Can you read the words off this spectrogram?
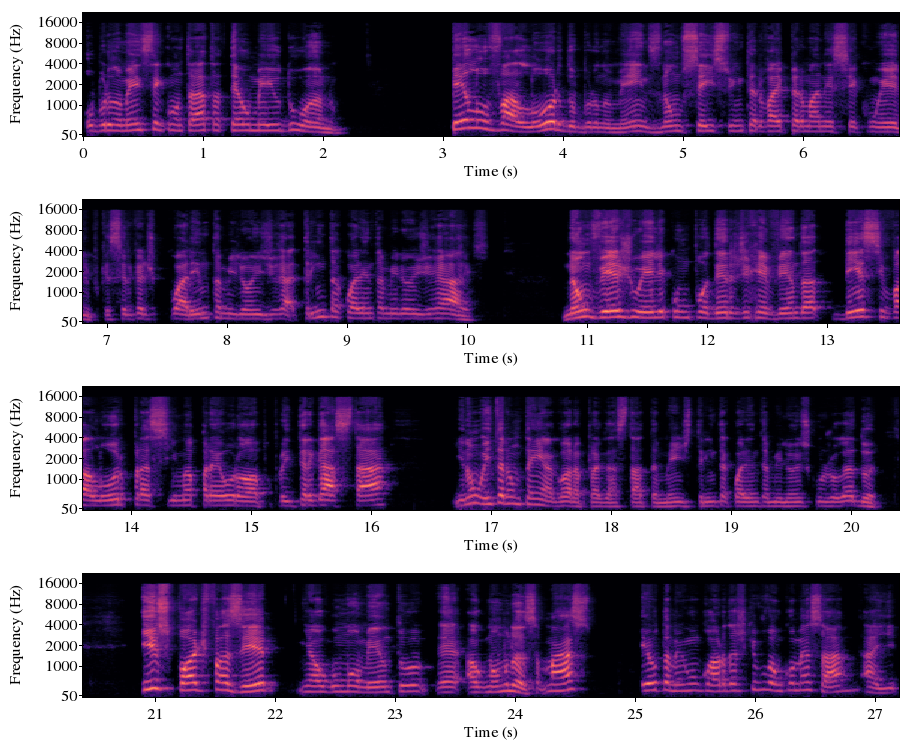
o Bruno Mendes tem contrato até o meio do ano. Pelo valor do Bruno Mendes, não sei se o Inter vai permanecer com ele, porque é cerca de 40 milhões de reais, 30, 40 milhões de reais. Não vejo ele com poder de revenda desse valor para cima para a Europa, para o Inter gastar. E não, o Inter não tem agora para gastar também de 30, 40 milhões com o jogador. Isso pode fazer, em algum momento, é, alguma mudança. Mas eu também concordo, acho que vão começar aí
